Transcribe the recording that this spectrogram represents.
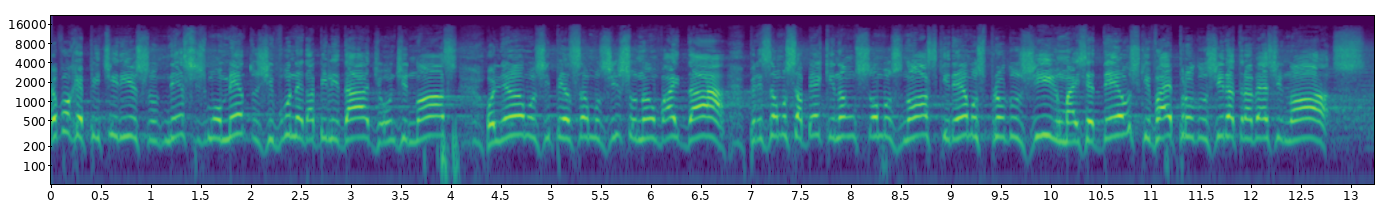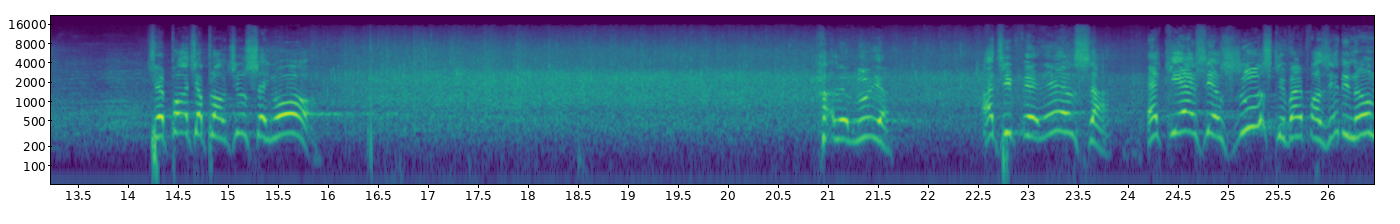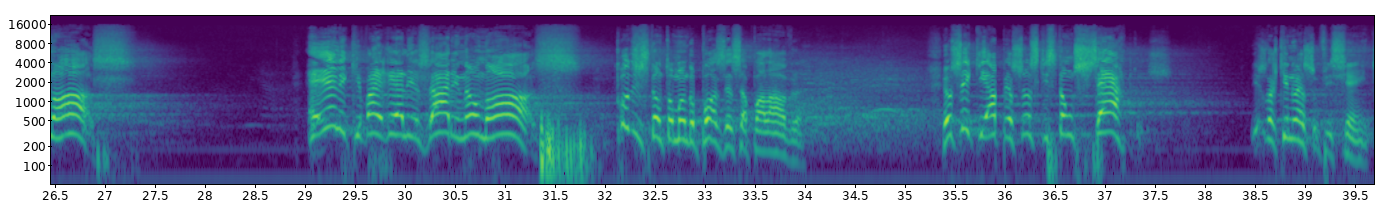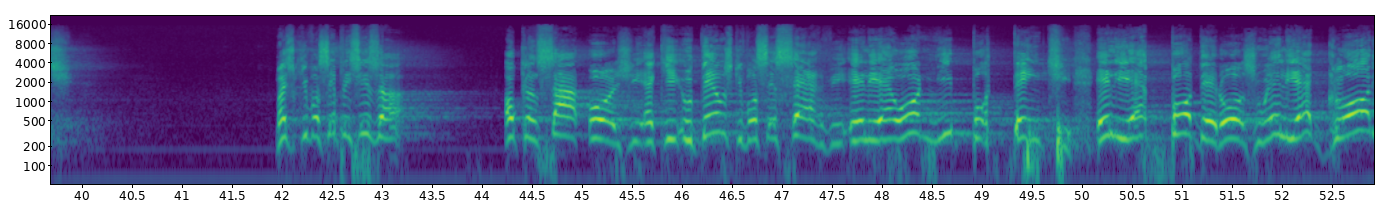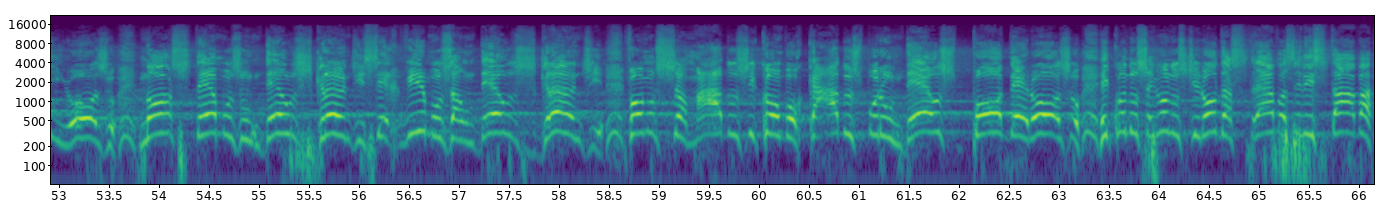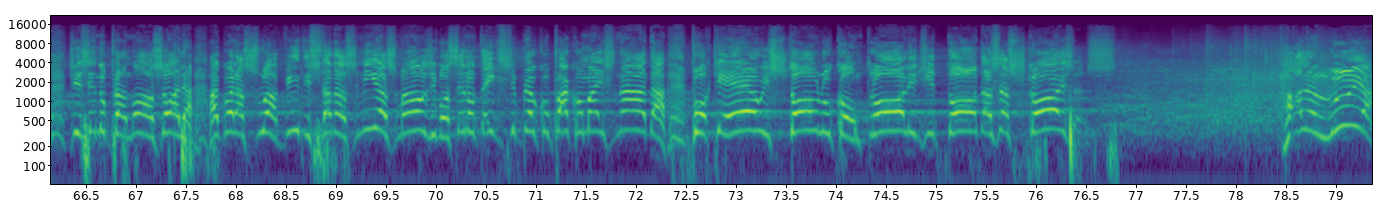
Eu vou repetir isso, nesses momentos de vulnerabilidade, onde nós olhamos e pensamos isso não vai dar, precisamos saber que não somos nós que iremos produzir, mas é Deus que vai produzir através de nós. Você pode aplaudir o Senhor. Aleluia. A diferença é que é Jesus que vai fazer e não nós. É Ele que vai realizar e não nós. Quantos estão tomando posse dessa palavra? Eu sei que há pessoas que estão certos. Isso aqui não é suficiente. Mas o que você precisa alcançar hoje é que o Deus que você serve, ele é onipotente, ele é poderoso, Ele é glorioso. Nós temos um Deus grande, servimos a um Deus grande, fomos chamados e convocados por um Deus poderoso. E quando o Senhor nos tirou das trevas, Ele estava dizendo para nós: Olha, agora a sua vida está nas minhas mãos e você não tem que se preocupar com mais nada, porque eu estou no controle de todas as coisas. Aleluia!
